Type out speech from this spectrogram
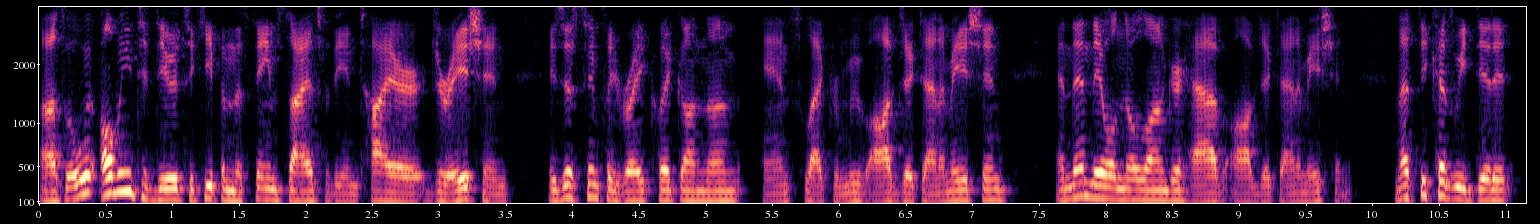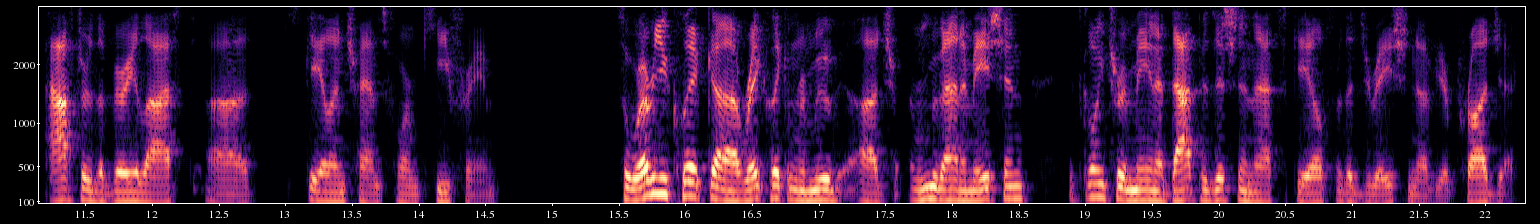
Uh, so all we need to do to keep them the same size for the entire duration is just simply right click on them and select remove object animation and then they will no longer have object animation. And that's because we did it after the very last uh, scale and transform keyframe. So wherever you click, uh, right click and remove, uh, remove animation, it's going to remain at that position and that scale for the duration of your project.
